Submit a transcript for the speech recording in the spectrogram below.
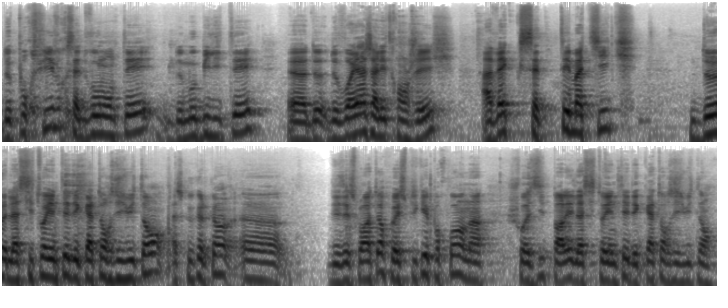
de poursuivre cette volonté de mobilité, de, voyage à l'étranger, avec cette thématique de la citoyenneté des 14-18 ans. Est-ce que quelqu'un des explorateurs peut expliquer pourquoi on a choisi de parler de la citoyenneté des 14-18 ans?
